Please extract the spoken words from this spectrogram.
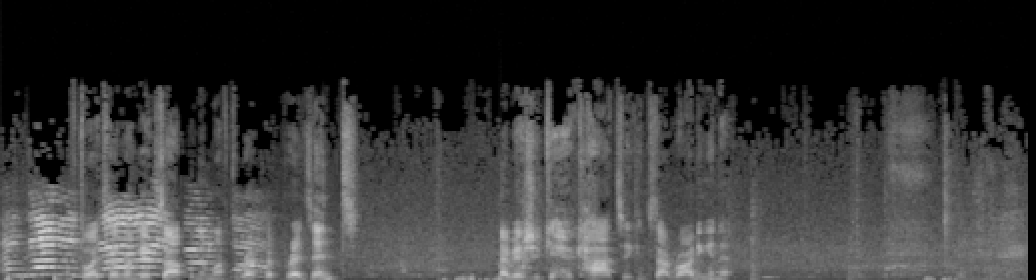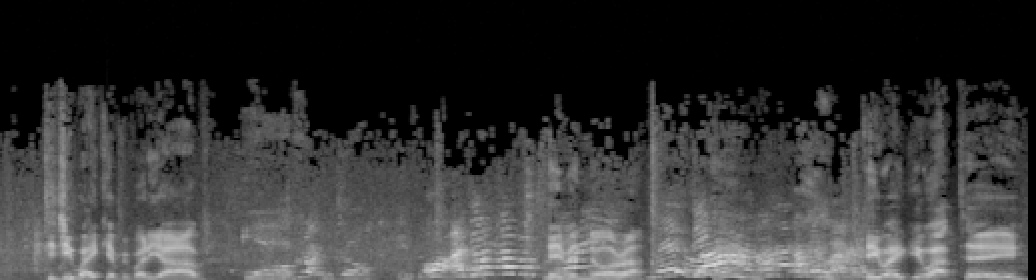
Have to wait till everyone gets up and then we'll have to wrap her present. Maybe I should get her card so you can start writing in it. Did you wake everybody up? Yeah. Oh, good on you, Joe. Oh, I don't have a Even Nora? mirror. He woke you up too?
